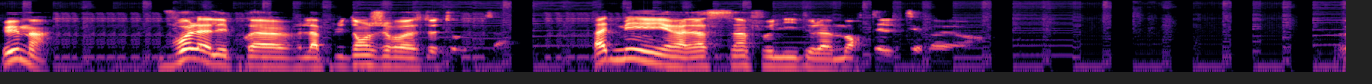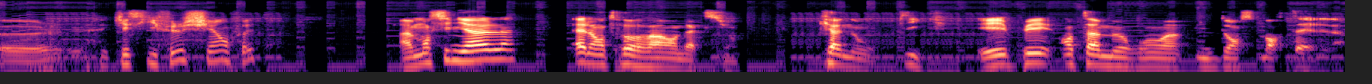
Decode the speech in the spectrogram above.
Humain. Voilà l'épreuve la plus dangereuse de toutes. Admire la symphonie de la mortelle terreur. Euh, Qu'est-ce qu'il fait le chien en fait? À mon signal, elle entrera en action. Canon, pique et épée entameront une danse mortelle.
